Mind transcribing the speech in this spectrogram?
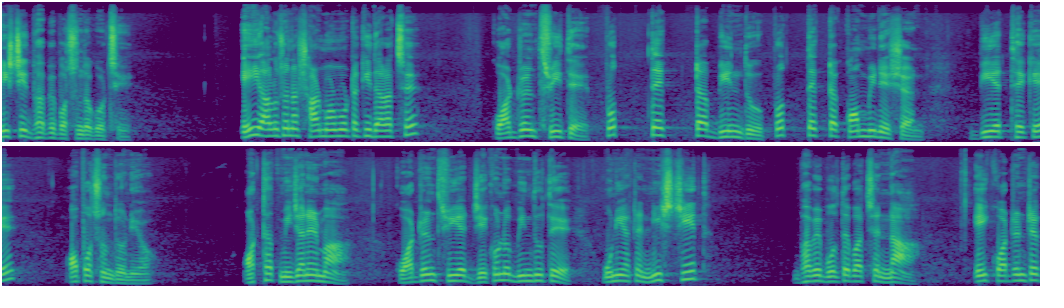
নিশ্চিতভাবে পছন্দ করছি। এই আলোচনার সারমর্মটা কি দাঁড়াচ্ছে? কোয়াড্রেন্ট থ্রিতে প্রত্যেকটা বিন্দু, প্রত্যেকটা কম্বিনেশন বিয়ের থেকে অপছন্দনীয়। অর্থাৎ মিজানের মা কোয়াড্রেন্ট থ্রি এর যে কোনো বিন্দুতে উনি একটা নিশ্চিতভাবে বলতে পারছেন না। এই কোয়াড্রেন্টের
